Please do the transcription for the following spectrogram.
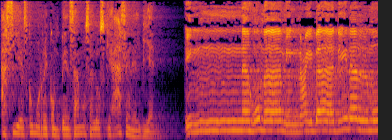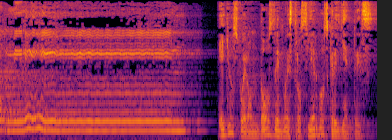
así es como recompensamos a los que hacen el bien انهما من عبادنا المؤمنين ellos fueron dos de nuestros siervos creyentes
